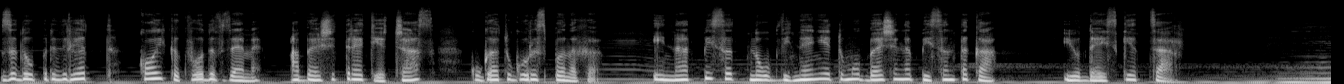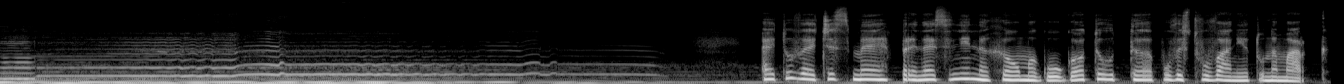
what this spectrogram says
за да определят кой какво да вземе. А беше третия час, когато го разпънаха. И надписът на обвинението му беше написан така – Юдейският цар. Ето вече сме пренесени на хълма Голгота от повествованието на Марк.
